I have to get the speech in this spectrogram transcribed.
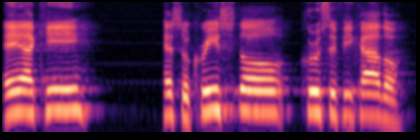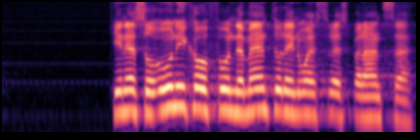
He aquí Jesucristo crucificado, quien es el único fundamento de nuestra esperanza.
